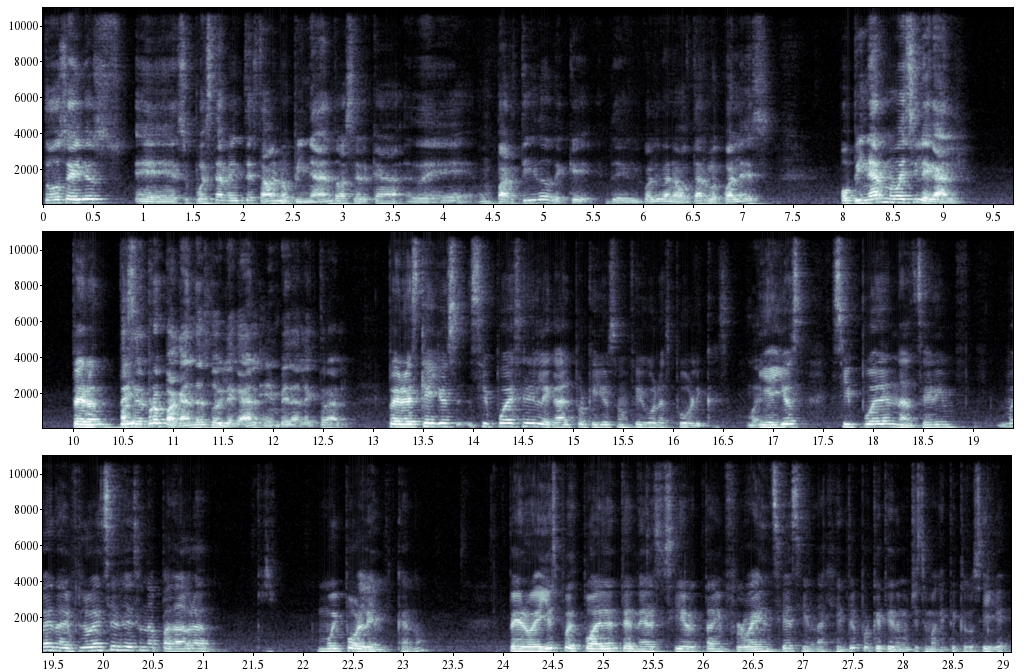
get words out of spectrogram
todos ellos eh, supuestamente estaban opinando acerca de un partido de que, del cual iban a votar, lo cual es... Opinar no es ilegal. Pero, de- Hacer propaganda es lo ilegal en veda electoral. pero es que ellos sí puede ser ilegal porque ellos son figuras públicas. Bueno. Y ellos sí pueden hacer... Bueno, influencers es una palabra pues, muy polémica, ¿no? Pero ellos pues pueden tener cierta influencia así en la gente porque tiene muchísima gente que lo sigue.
